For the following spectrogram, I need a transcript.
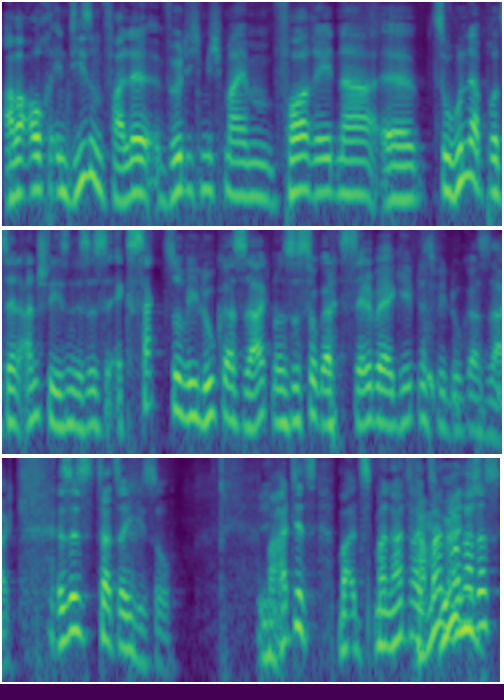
Aber auch in diesem Falle würde ich mich meinem Vorredner äh, zu 100% anschließen. Es ist exakt so, wie Lukas sagt und es ist sogar dasselbe Ergebnis, wie Lukas sagt. Es ist tatsächlich so. Man hat jetzt, man, man hat als man Hörer das,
